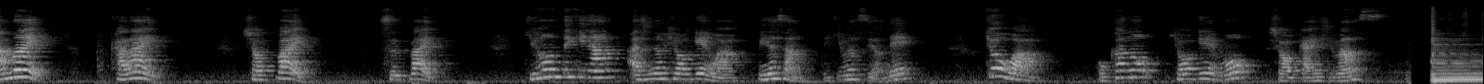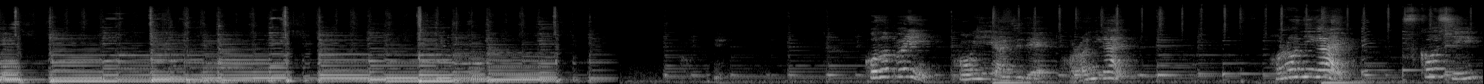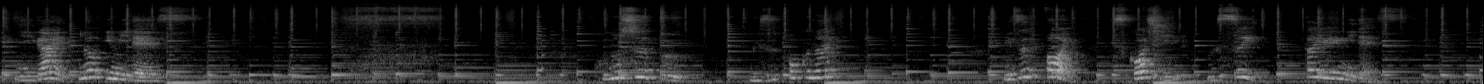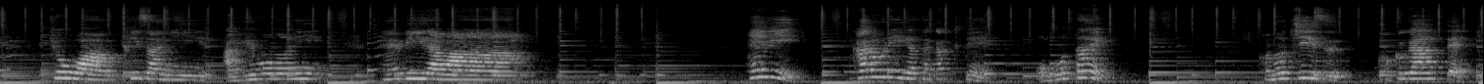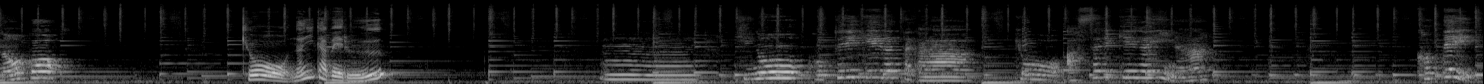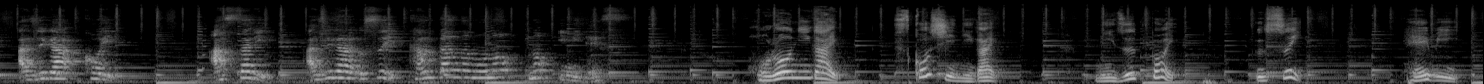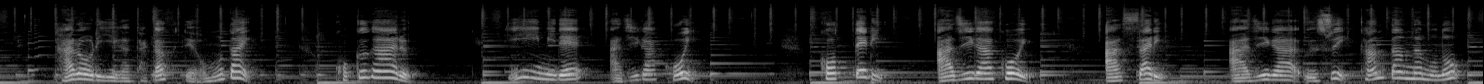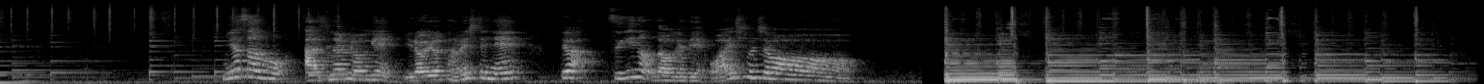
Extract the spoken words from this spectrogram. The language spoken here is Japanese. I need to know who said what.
Speaker 1: 甘い辛いしょっぱい酸っぱい。基本的な味の表現は皆さんできますよね。今日は他の表現も紹介します。このプリンコーヒー味でほろ苦い。ほろ苦い。少し苦いの意味です。このスープ水っぽくない？水っぽい少し薄いという意味です。今日はピザに揚げ物にヘビーだわ。ヘビーカロリーが高くて重たい。このチーズコクがあって濃厚。
Speaker 2: 今日何食べる？
Speaker 1: うーん昨日こってり系だったから今日あっさり系がいいな。こってり味が濃いあっさり味が薄い簡単なものの意味です。
Speaker 2: ほろ苦い少し苦い水っぽい薄いヘビー。カロリーが高くて重たい。コクがある。いい意味で味が濃い。こってり。味が濃い。あっさり。味が薄い。簡単なもの。
Speaker 1: 皆さんも味の表現いろいろ試してね。では次の動画でお会いしましょう。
